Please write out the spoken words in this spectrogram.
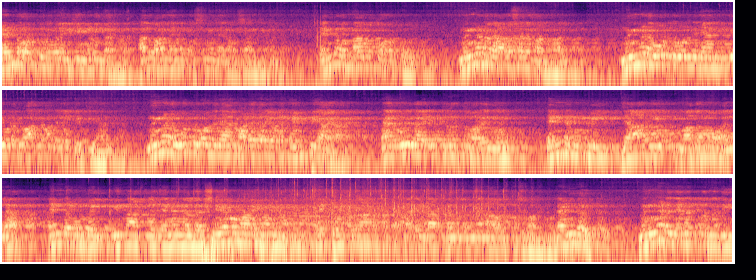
രണ്ട് ഉറപ്പ് നിങ്ങൾ എനിക്ക് ഇങ്ങോട്ടും തരണം. അത് പറഞ്ഞ എന്റെ പ്രശ്നം ഞാൻ അവസാനിപ്പിക്കും എന്റെ ഒന്നാമത്തെ ഉറപ്പ് നിങ്ങളൊരു അവസരം തന്നാൽ നിങ്ങളുടെ വോട്ട് കൊണ്ട് ഞാൻ ഇന്ത്യയുടെ പാർലമെന്റിലേക്ക് എത്തിയാൽ നിങ്ങളുടെ വോട്ട് കൊണ്ട് ഞാൻ വടകരയുടെ എം പി ആയാൽ ഞാൻ ഒരു കാര്യം തീർത്തു പറയുന്നു എന്റെ മുമ്പിൽ ജാതിയോ മതമോ അല്ല എന്റെ മുമ്പിൽ ഈ നാട്ടിലെ ജനങ്ങളുടെ ക്ഷേമമായിരിക്കും ഏറ്റവും പ്രധാനപ്പെട്ട അജണ്ട എന്നുള്ളത് ഞാൻ ആവർത്തിച്ചു പറയുന്നു. രണ്ട് നിങ്ങളുടെ ജനപ്രതിനിധി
